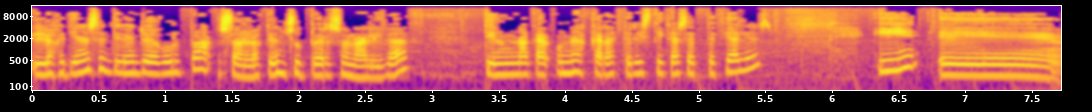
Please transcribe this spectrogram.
los que tienen sentimiento de culpa son los que en su personalidad tienen una unas características especiales y eh,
